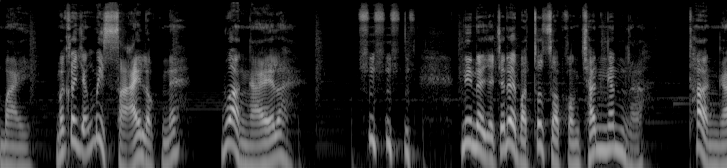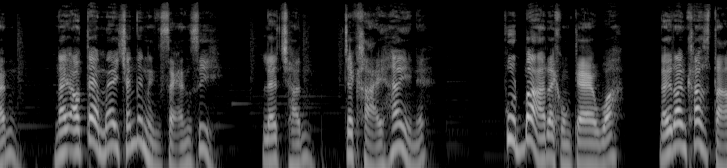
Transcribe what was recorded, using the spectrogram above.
ใหม่ มันก็ยังไม่สายหรอกนะ ว่าไงล่ะ นี่นายอยากจะได้บัตรทดสอบของฉันงั้นเหรอ ถ้างั้นนายเอาแต้มมาให้ฉันตั้งหนึ่งแสนสิ และฉันจะขายให้นะ พูดบ้าอะไรของแกวะ ในร้านค้าสถา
